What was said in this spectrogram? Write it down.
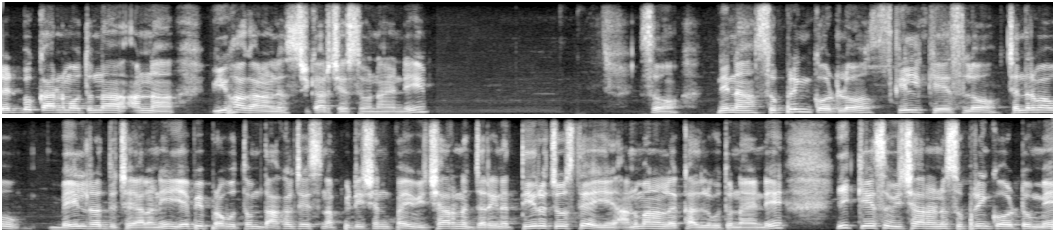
రెడ్ బుక్ కారణమవుతుందా అన్న వ్యూహాగానాలు షికారు చేస్తూ ఉన్నాయండి. సో నిన్న సుప్రీంకోర్టులో స్కిల్ కేసులో చంద్రబాబు బెయిల్ రద్దు చేయాలని ఏపీ ప్రభుత్వం దాఖలు చేసిన పిటిషన్పై విచారణ జరిగిన తీరు చూస్తే అనుమానాలు కలుగుతున్నాయండి. ఈ కేసు విచారణను సుప్రీంకోర్టు మే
